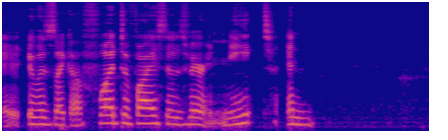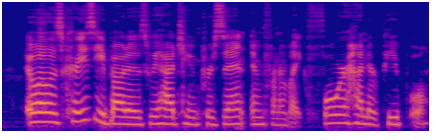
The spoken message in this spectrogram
It, it, was like a flood device. It was very neat. And what was crazy about it is we had to present in front of like 400 people.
